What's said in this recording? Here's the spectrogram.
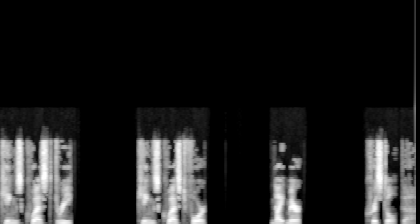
King's Quest 3 King's Quest 4 Nightmare. Crystal, The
